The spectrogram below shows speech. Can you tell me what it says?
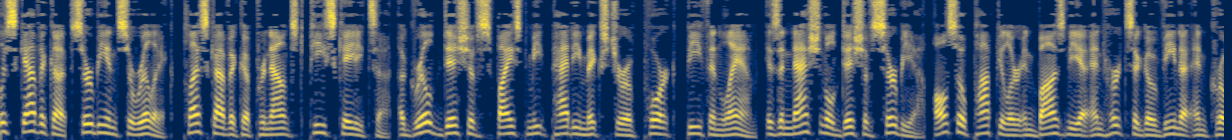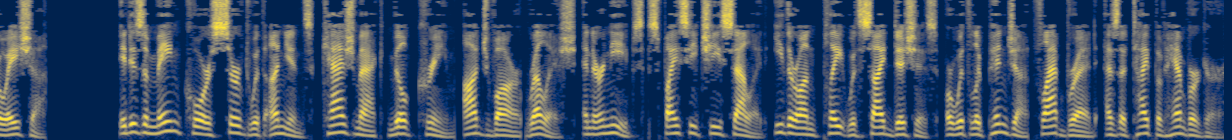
Pljeskavica Serbian Cyrillic, pleskavica pronounced a grilled dish of spiced meat patty mixture of pork, beef and lamb, is a national dish of Serbia, also popular in Bosnia and Herzegovina and Croatia. It is a main course served with onions, kajmak milk cream, ajvar relish, and urnebes spicy cheese salad, either on plate with side dishes, or with lepinja flatbread, as a type of hamburger.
